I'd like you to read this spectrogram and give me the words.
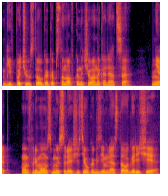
Гид почувствовал, как обстановка начала накаляться. Нет, он в прямом смысле ощутил, как земля стала горячее.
